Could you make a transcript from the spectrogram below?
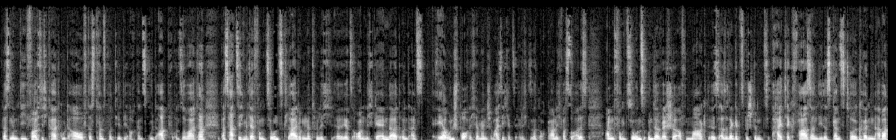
das nimmt die Feuchtigkeit gut auf, das transportiert die auch ganz gut ab und so weiter. Das hat sich mit der Funktionskleidung natürlich äh, jetzt ordentlich geändert und als eher unsportlicher Mensch weiß ich jetzt ehrlich gesagt auch gar nicht, was so alles an Funktionsunterwäsche auf dem Markt ist. Also da gibt es bestimmt Hightech-Fasern, die das ganz toll können. Aber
